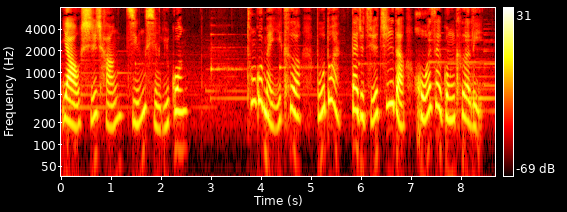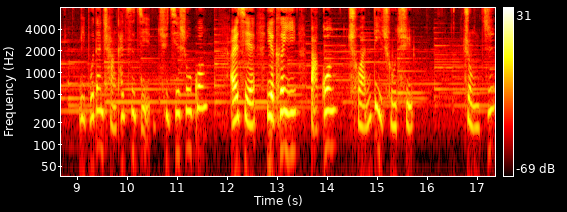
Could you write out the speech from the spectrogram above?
要时常警醒于光，通过每一刻不断。带着觉知的活在功课里，你不但敞开自己去接收光，而且也可以把光传递出去。总之，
